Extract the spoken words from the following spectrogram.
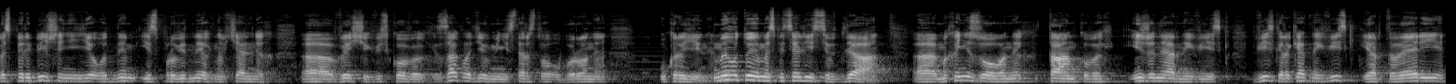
без перебільшення є одним із провідних навчальних е, вищих військових закладів Міністерства оборони України. Ми готуємо спеціалістів для е, механізованих, танкових, інженерних військ, військ ракетних військ і артилерії, е,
